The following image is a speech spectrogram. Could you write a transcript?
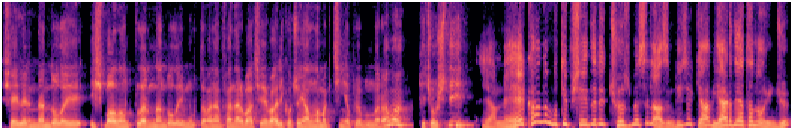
şeylerinden dolayı, iş bağlantılarından dolayı muhtemelen Fenerbahçe'ye ve Ali Koç'a yanlamak için yapıyor bunları ama hiç hoş değil. Ya MHK'nın bu tip şeyleri çözmesi lazım. Diyecek ya abi yerde yatan oyuncu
